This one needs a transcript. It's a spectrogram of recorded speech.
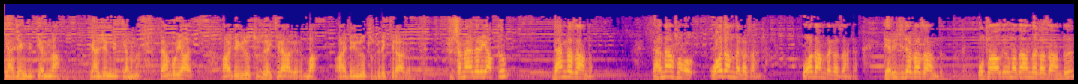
Geleceksin dükkanına. Geleceksin dükkanına. Ben buraya ayda 130 lira kira veririm. Bak ayda 130 lira kira veririm. Şu semerleri yaptım. Ben kazandım. Benden sonra o adam da kazanacak. O adam da kazanacak. Derici de kazandı. Ota aldığım adam da kazandı.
